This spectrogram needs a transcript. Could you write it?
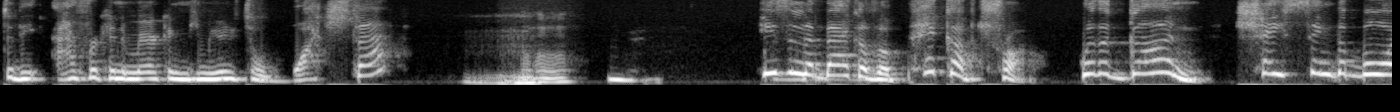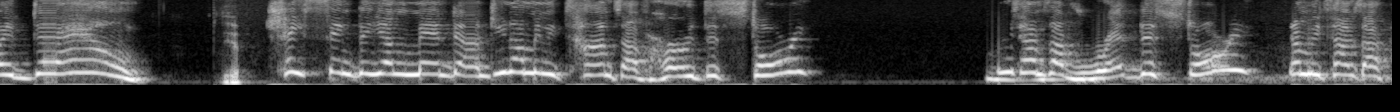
to the African American community to watch that? Mhm. He's in the back of a pickup truck with a gun, chasing the boy down, Yep. chasing the young man down. Do you know how many times I've heard this story? How many times I've read this story? How many times I've,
